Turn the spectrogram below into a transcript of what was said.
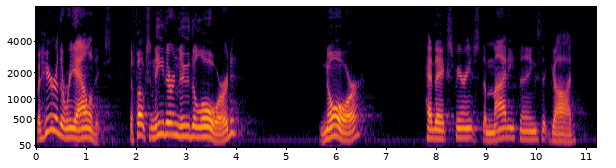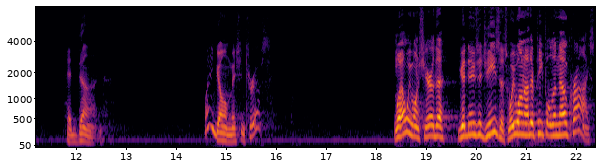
But here are the realities. The folks neither knew the Lord, nor had they experienced the mighty things that God had done. Why do you go on mission trips? Well, we want to share the good news of Jesus. We want other people to know Christ.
